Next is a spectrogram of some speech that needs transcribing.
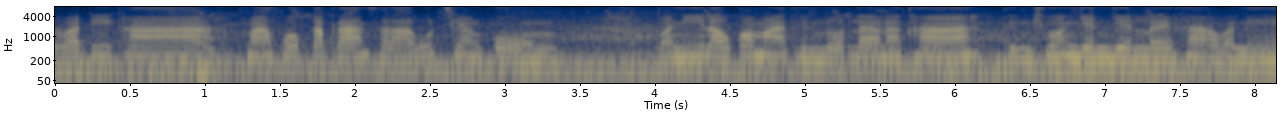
สวัสดีค่ะ มาพบกับร้านสลาวุธเชียงกง วันนี้เราก็มาถึงรถแล้วนะคะ ถึงช่วงเย็นๆเลยค่ะวันนี้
